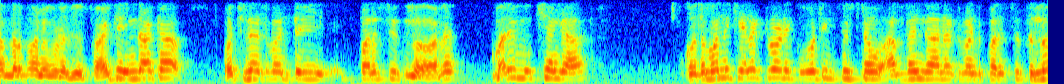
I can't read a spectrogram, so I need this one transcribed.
సందర్భాన్ని కూడా చూస్తాం. అయితే ఇందాక వచ్చినటువంటి పరిస్థితిలో మరి ముఖ్యంగా కొంతమందికి ఎలక్ట్రానిక్ ఓటింగ్ సిస్టమ్ అర్థం కానటువంటి పరిస్థితుల్లో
